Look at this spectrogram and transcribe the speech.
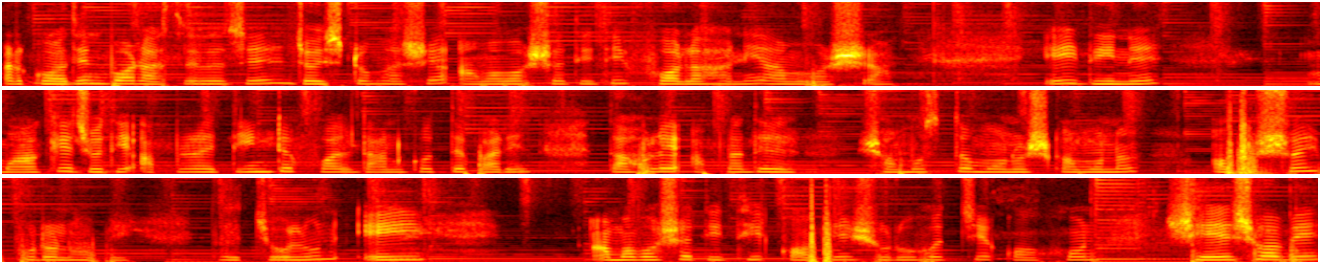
আর কদিন পর আসতে চলেছে জ্যৈষ্ঠ মাসে অমাবস্যা তিথি, ফলহানি অমাবস্যা। এই দিনে মাকে যদি আপনারা তিনটে ফল দান করতে পারেন, তাহলে আপনাদের সমস্ত মনস্কামনা অবশ্যই পূরণ হবে। তাহলে চলুন এই অমাবস্যা তিথি কবে শুরু হচ্ছে, কখন শেষ হবে,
